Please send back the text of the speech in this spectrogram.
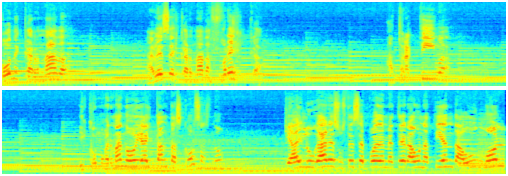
pone carnada, a veces carnada fresca, atractiva. Y como hermano, hoy hay tantas cosas, ¿no? Que hay lugares, usted se puede meter a una tienda, a un mall,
